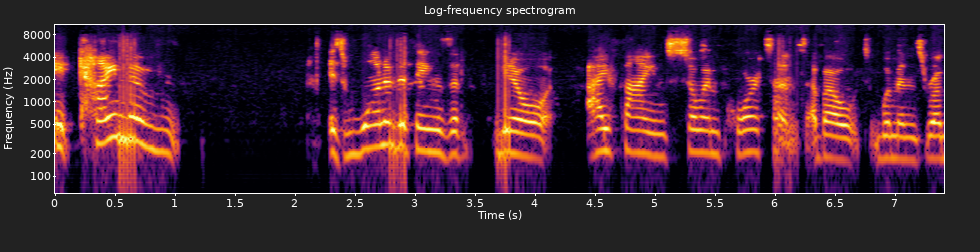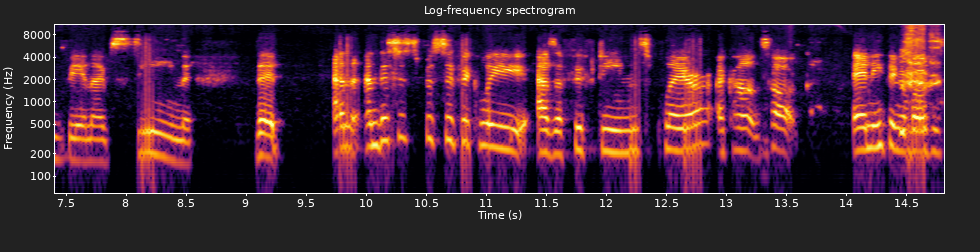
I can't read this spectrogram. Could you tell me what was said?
it kind of is one of the things that you know I find so important about women's rugby, and I've seen that, and and this is specifically as a 15s player. I can't talk anything about this.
